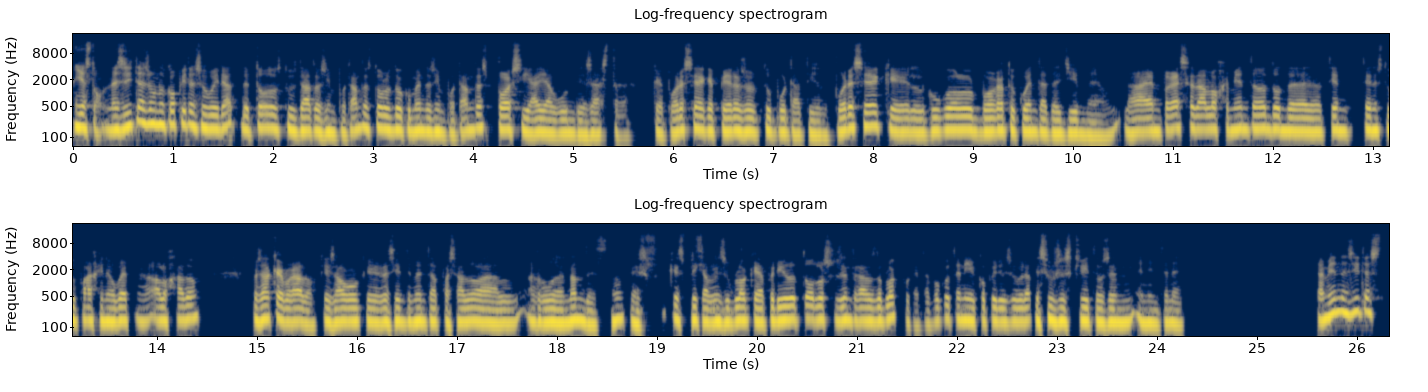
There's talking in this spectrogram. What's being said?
Y esto, necesitas una copia de seguridad de todos tus datos importantes, todos los documentos importantes, por si hay algún desastre. Que puede ser que pierdas tu portátil, puede ser que el Google borra tu cuenta de Gmail, la empresa de alojamiento donde tienes tu página web alojado, pues ha quebrado, que es algo que recientemente ha pasado al, a Rubén Hernández, ¿no? que, que explicaba en su blog que ha perdido todos sus entradas de blog porque tampoco tenía copia de seguridad de sus escritos en, en Internet. También necesitas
